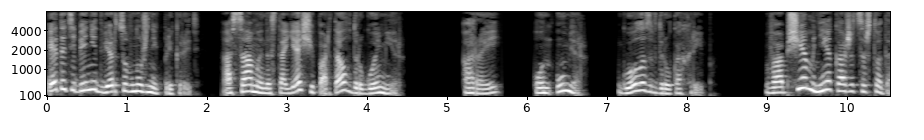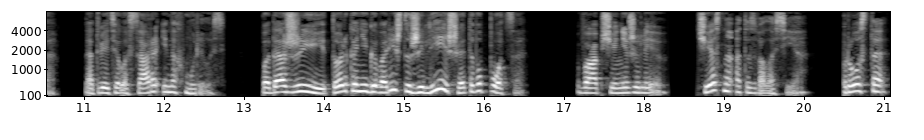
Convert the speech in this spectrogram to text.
Это тебе не дверцу в нужник прикрыть, а самый настоящий портал в другой мир. А Рэй? Он умер? Голос вдруг охрип. «Вообще, мне кажется, что да», – ответила Сара и нахмурилась. «Подожди, только не говори, что жалеешь этого поца». «Вообще не жалею», – честно отозвалась я. «Просто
